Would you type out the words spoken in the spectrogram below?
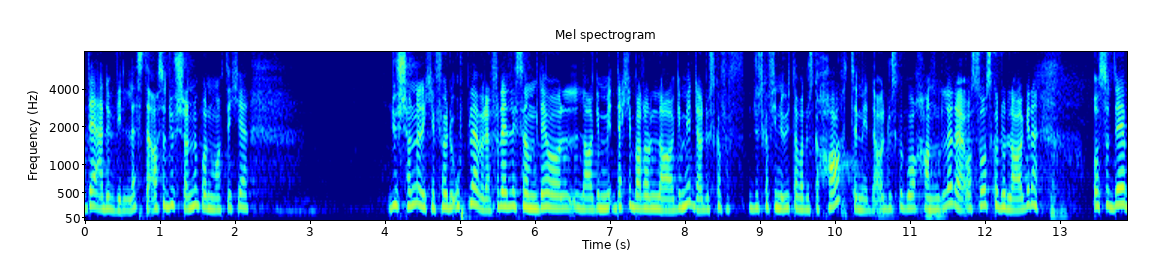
Det er det villeste. Altså, Du skjønner på en måte ikke Du skjønner det ikke før du opplever det. For det er, liksom det, lage, det er ikke bare å lage middag. Du skal, du skal, finne ut av hva du skal ha til middag, og du skal gå og handle det, og så skal du lage det. Og så det,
